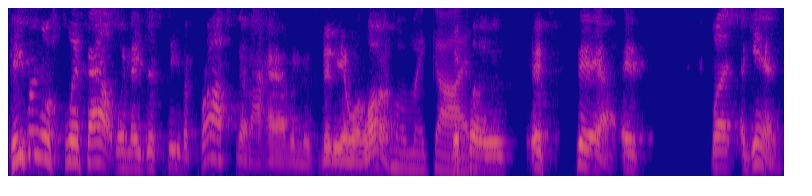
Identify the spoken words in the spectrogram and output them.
people are gonna flip out when they just see the props that i have in this video alone. Oh my god. because it's yeah it's but again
